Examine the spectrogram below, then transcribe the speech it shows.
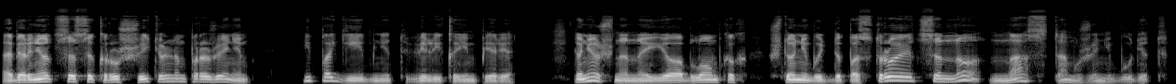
обернется сокрушительным поражением, и погибнет Великая Империя. Конечно, на ее обломках что-нибудь да построится, но нас там уже не будет.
